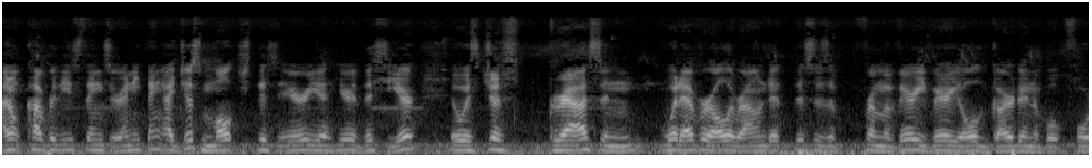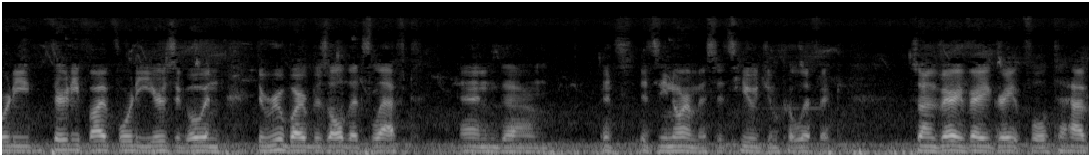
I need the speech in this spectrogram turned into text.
I don't cover these things or anything I just mulched this area here this year it was just grass and whatever all around it this is a, from a very very old garden about 40 35 40 years ago and the rhubarb is all that's left and um, it's it's enormous it's huge and prolific so I'm very, very grateful to have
